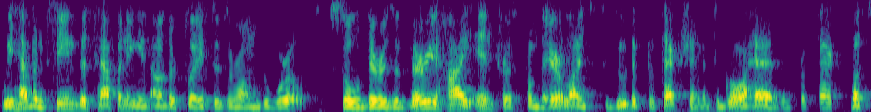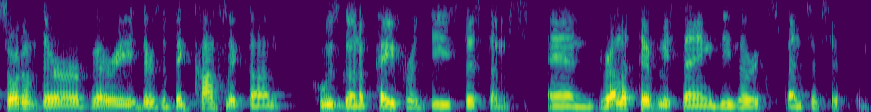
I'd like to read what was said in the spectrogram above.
We haven't seen this happening in other places around the world. So there is a very high interest from the airlines to do the protection and to go ahead and protect, but sort of there are very there's a big conflict on who's going to pay for these systems and relatively saying these are expensive systems.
